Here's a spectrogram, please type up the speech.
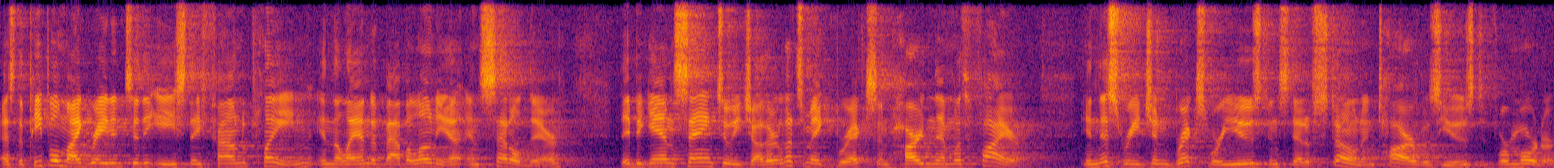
As the people migrated to the east, they found a plain in the land of Babylonia and settled there. They began saying to each other, Let's make bricks and harden them with fire. In this region, bricks were used instead of stone, and tar was used for mortar.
